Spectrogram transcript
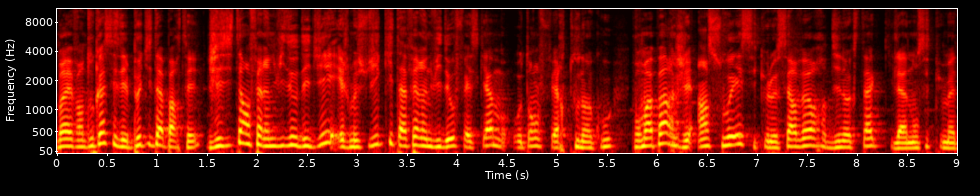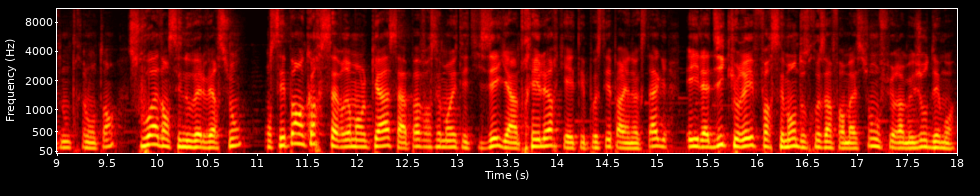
Bref, en tout cas, c'était le petit aparté. J'hésitais à en faire une vidéo dédiée et je me suis dit, quitte à faire une vidéo facecam, autant le faire tout d'un coup. Pour ma part, j'ai un souhait, c'est que le serveur d'Inoxtag, qu'il a annoncé depuis maintenant très longtemps, soit dans ses nouvelles versions. On sait pas encore si c'est vraiment le cas, ça n'a pas forcément été teasé. Il y a un trailer qui a été posté par Inoxtag et il a dit qu'il y aurait forcément d'autres informations au fur et à mesure des mois.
